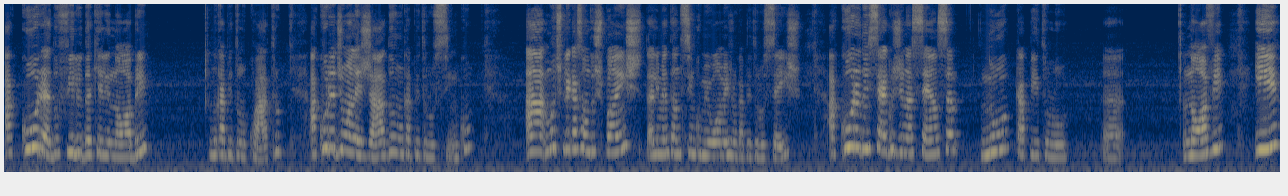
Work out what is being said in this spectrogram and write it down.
a cura do filho daquele nobre, no capítulo 4. A cura de um aleijado, no capítulo 5. A multiplicação dos pães, alimentando 5 mil homens, no capítulo 6. A cura dos cegos de nascença, no capítulo uh, ah, 9. E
